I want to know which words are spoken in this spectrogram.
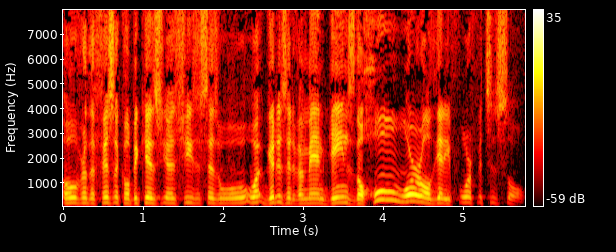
over the physical, because you know, Jesus says, well, what good is it if a man gains the whole world, yet he forfeits his soul?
